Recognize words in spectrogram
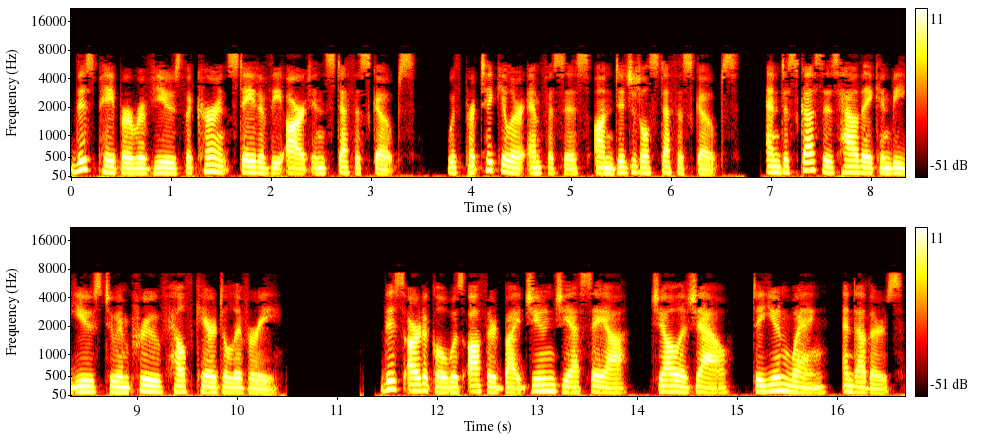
This paper reviews the current state of the art in stethoscopes, with particular emphasis on digital stethoscopes, and discusses how they can be used to improve healthcare delivery. This article was authored by Jun Jiasea, Jiale Zhao, De Yun Wang, and others.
